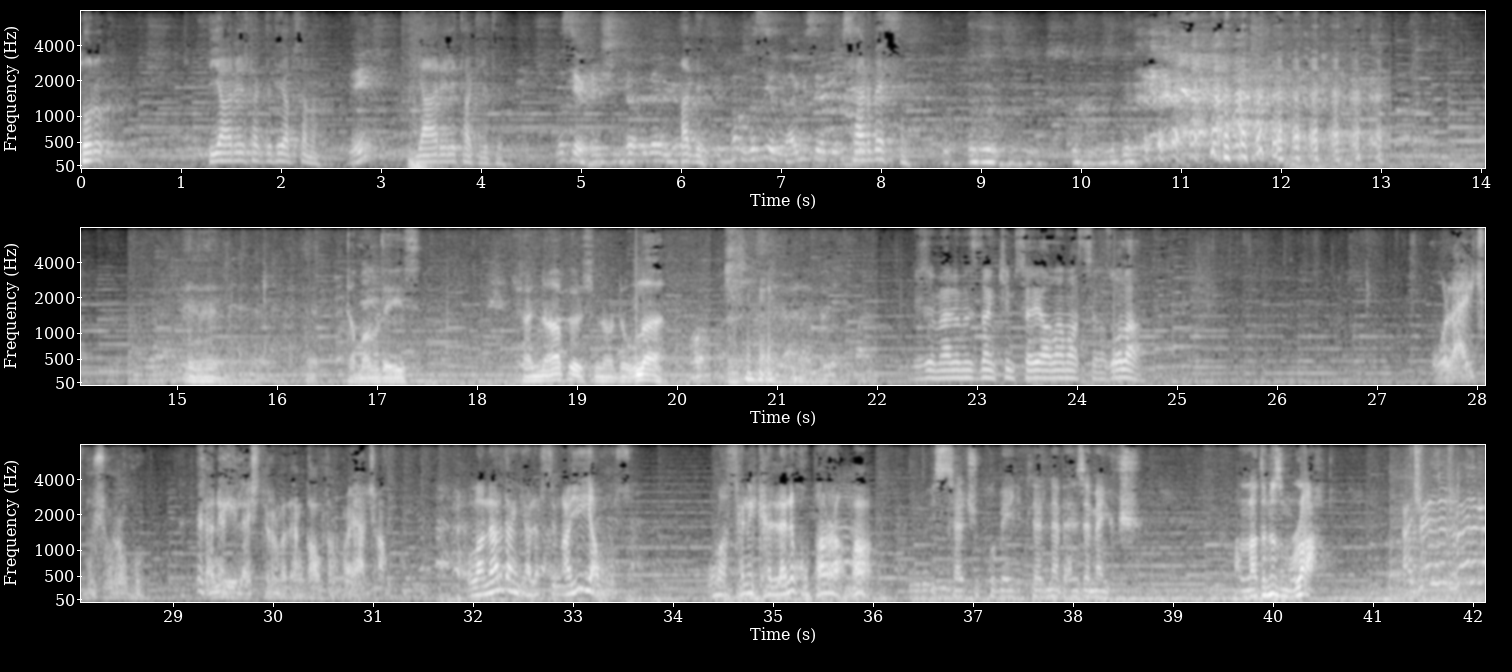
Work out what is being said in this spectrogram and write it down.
Doruk. Bir yareli taklidi yapsana. Ne? Yareli taklidi. Nasıl yapayım şimdi ben yapıyorum? Hadi. Tamam nasıl yapayım? Hangisi yapayım? Serbestsin. Tamam deyiz. Sen ne yapıyorsun orada ula? Bizim elimizden kimseyi alamazsınız ola. Ula iç bu şurubu. Seni iyileştirmeden kaldırmayacağım. Ula nereden gelirsin ayı yavrusu? Ula senin kelleni koparırım ha. Biz Selçuklu beyliklerine benzemeyük. Anladınız mı ula? Eceliniz benim.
